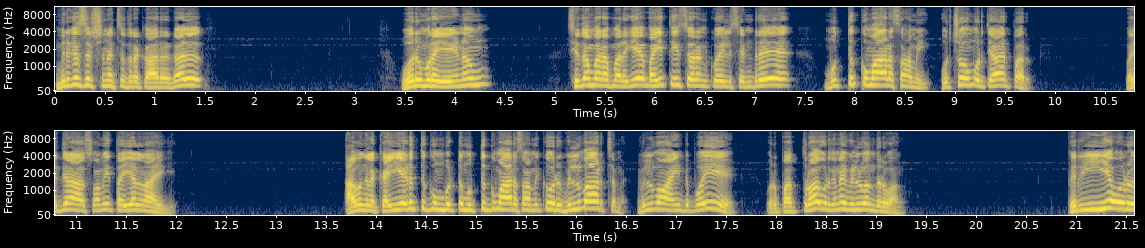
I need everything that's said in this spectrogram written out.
மிருகசிருஷ்ண நட்சத்திரக்காரர்கள் ஒரு முறையேனும் சிதம்பரம் அருகே வைத்தீஸ்வரன் கோயில் சென்று முத்துக்குமாரசாமி உற்சவமூர்த்தியாக இருப்பார். வைத்தியநாத சுவாமி தையல் நாயகி. அவங்கள கையெடுத்து கும்பிட்டு முத்துக்குமாரசாமிக்கு ஒரு வில்வார்ச்சனை. வில்வம் வாங்கிட்டு போய் ஒரு பத்து ரூபா கொடுத்தீங்கன்னா வில்வம் தருவாங்க பெரிய ஒரு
